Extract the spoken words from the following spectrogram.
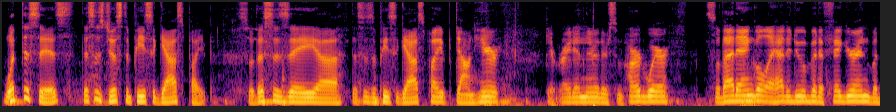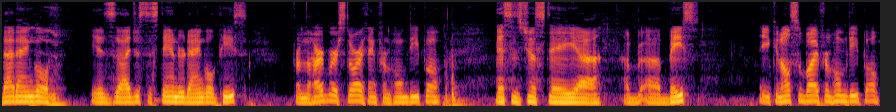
What this is, this is just a piece of gas pipe. So this is a uh, this is a piece of gas pipe down here. Get right in there. There's some hardware. So that angle, I had to do a bit of figuring, but that angle is uh, just a standard angled piece from the hardware store, I think from Home Depot. This is just a, uh, a, a base that you can also buy from Home Depot.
